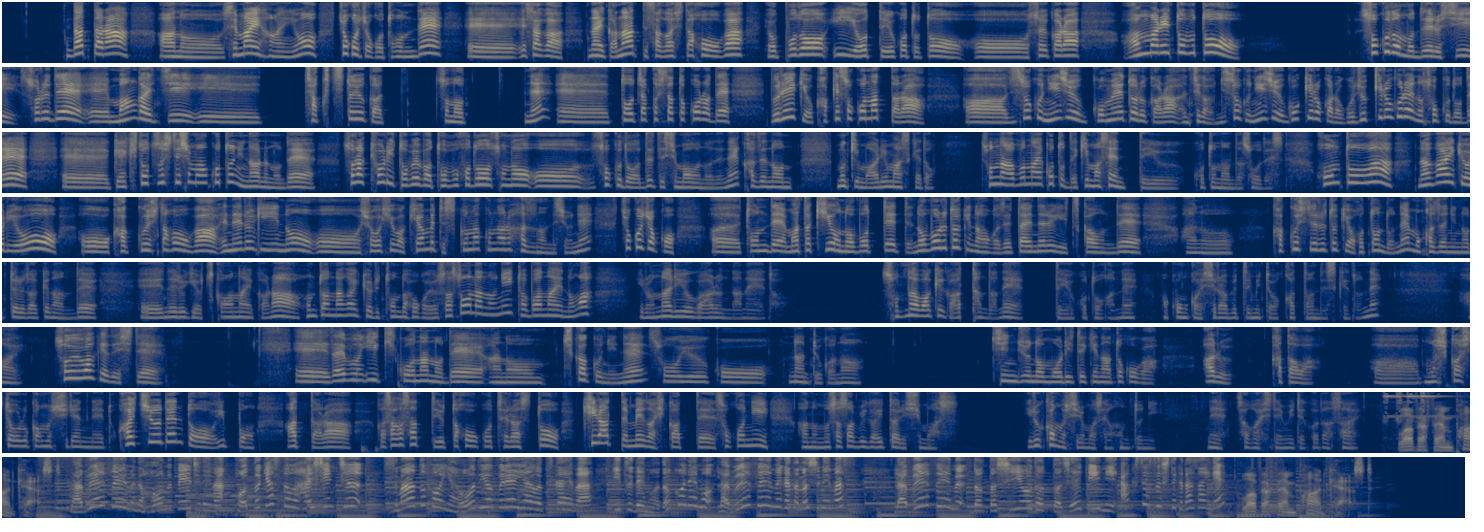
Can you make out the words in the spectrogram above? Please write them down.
だったら、あのー、狭い範囲をちょこちょこ飛んで、えー、餌がないかなって探した方がよっぽどいいよっていうことと、それから、あんまり飛ぶと、速度も出るし、それで、えー、万が一、えー、着地というか、その、ね、えー、到着したところでブレーキをかけ損なったら、あ時速25メートルから違う時速25キロから50キロぐらいの速度で、えー、激突してしまうことになるのでそれは距離飛べば飛ぶほどその速度は出てしまうのでね風の向きもありますけど。そんな危ないことできませんっていうことなんだそうです。本当は長い距離を滑空した方がエネルギーの消費は極めて少なくなるはずなんですよね。ちょこちょこ、えー、飛んでまた木を登ってって登る時の方が絶対エネルギー使うんであの滑してる時はほとんどねもう風に乗ってるだけなんで、えー、エネルギーを使わないから本当は長い距離飛んだ方が良さそうなのに飛ばないのはいろんな理由があるんだねと。そんなわけがあったんだねっていうことがね、まあ、今回調べてみて分かったんですけどね。はい。そういうわけでして、えー、だいぶいい気候なので、あの、近くにね、そういうこう、なんていうかな、鎮守の森的なとこがある方は、あもしかしておるかもしれんねと懐中電灯1本あったらガサガサって言った方向を照らすとキラって目が光ってそこにあのムササビがいたりしますいるかもしれません本当に。ね探してみてください。LoveFM Podcast LoveFM のホームページではポッドキャストを配信中。スマートフォンやオーディオプレイヤーを使えばいつでもどこでも LoveFM が楽しめます。LoveFM.co.jp にアクセスしてくださいね。LoveFM Podcast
